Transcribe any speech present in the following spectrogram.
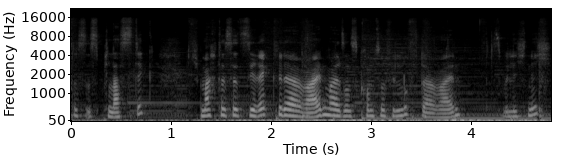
das ist Plastik. Ich mache das jetzt direkt wieder rein, weil sonst kommt so viel Luft da rein. Das will ich nicht.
